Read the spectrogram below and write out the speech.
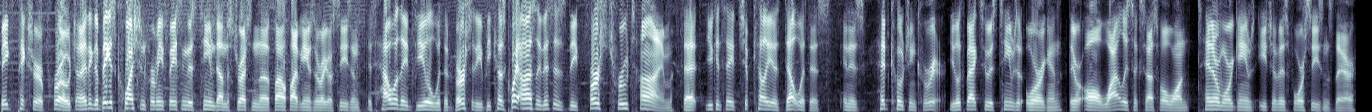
big picture approach. And I think the biggest question for me facing this team down the stretch in the final five games of the regular season is how will they deal with adversity? Because quite honestly, this is the first true time that you can say Chip Kelly has dealt with this in his head coaching career. You look back to his teams at Oregon, they were all wildly successful, won 10 or more games each of his four seasons there.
